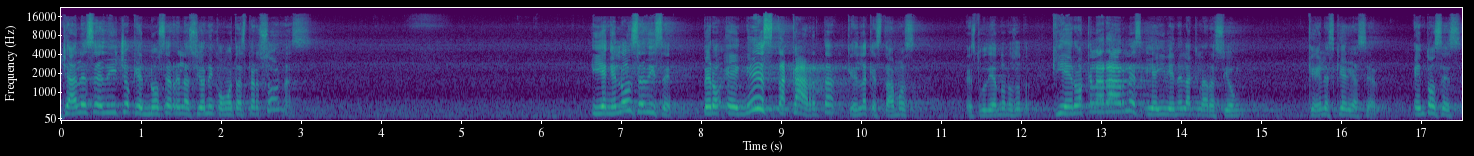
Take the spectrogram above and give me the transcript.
ya les he dicho que no se relacionen con otras personas. Y en el 11 dice, pero en esta carta, que es la que estamos estudiando nosotros, quiero aclararles, y ahí viene la aclaración que él les quiere hacer. Entonces,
